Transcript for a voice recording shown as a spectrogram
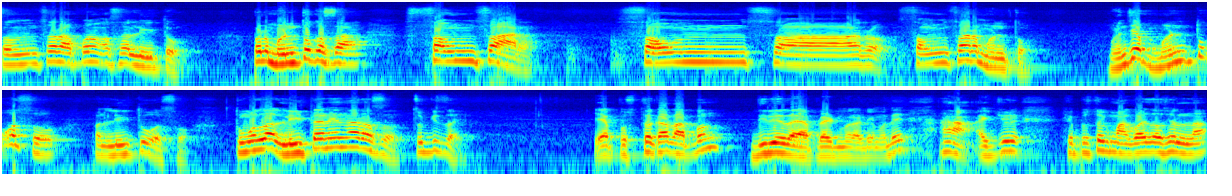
संसार आपण असा लिहितो. पण म्हणतो कसा? संसार. संसार. संसार म्हणतो. म्हणजे म्हणतो असो पण लिहितो असो. तुम्हाला लिहिता येणार असं चुकीचं आहे. या पुस्तकात आपण दिलेलं आहे अप्लाइड मराठीमध्ये. हां ॲक्च्युली हे पुस्तक मागवायचं असेल ना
